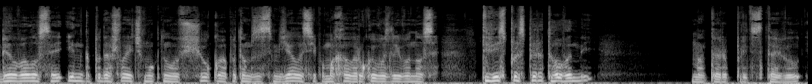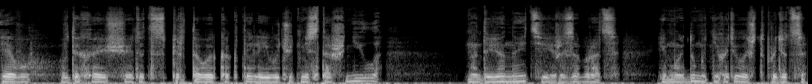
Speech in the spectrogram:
Беловолосая Инга подошла и чмокнула в щеку, а потом засмеялась и помахала рукой возле его носа. «Ты весь проспиртованный!» Макар представил Эву, вдыхающую этот спиртовой коктейль, и его чуть не стошнило. Надо ее найти и разобраться. Ему и думать не хотелось, что придется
